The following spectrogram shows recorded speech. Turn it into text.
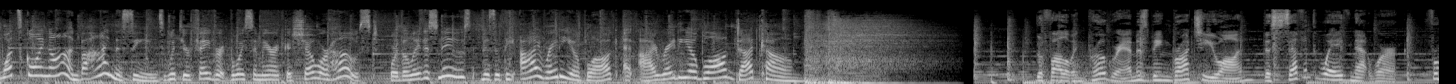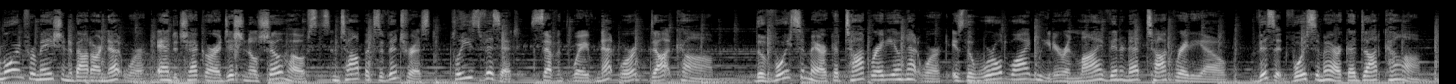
What's going on behind the scenes with your favorite Voice America show or host? For the latest news, visit the iRadio blog at iradioblog.com. The following program is being brought to you on the Seventh Wave Network. For more information about our network and to check our additional show hosts and topics of interest, please visit seventhwavenetwork.com. The Voice America Talk Radio Network is the worldwide leader in live Internet talk radio. Visit voiceamerica.com.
